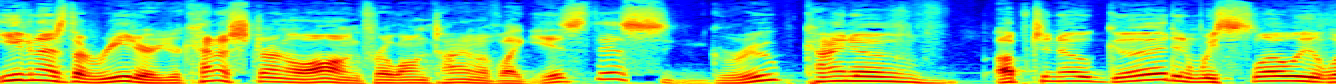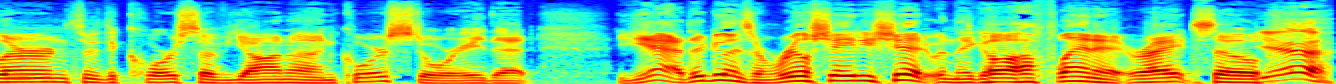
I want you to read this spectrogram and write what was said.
even as the reader, you're kind of strung along for a long time of like, is this group kind of up to no good? And we slowly learn through the course of Yana and Kor's story that. Yeah, they're doing some real shady shit when they go off planet, right? So Yeah.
